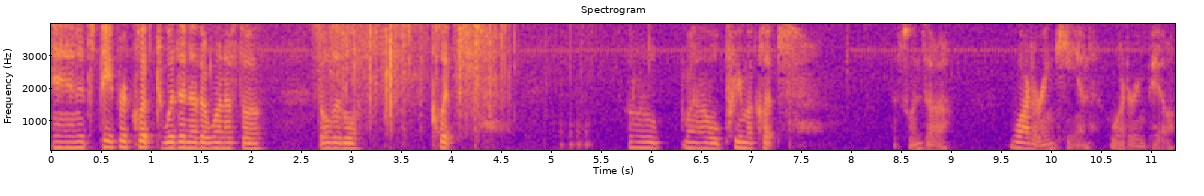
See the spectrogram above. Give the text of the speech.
And it's paper clipped with another one of the, the little clips. A little, the little Prima clips. This one's a watering can, watering pail.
